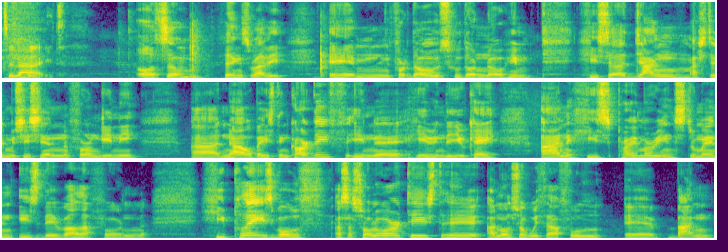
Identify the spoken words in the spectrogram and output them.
tonight. Awesome. Thanks, buddy. Um, for those who don't know him, he's a young master musician from Guinea, uh, now based in Cardiff, in uh, here in the UK, and his primary instrument is the balafon. He plays both as a solo artist uh, and also with a full uh, band.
